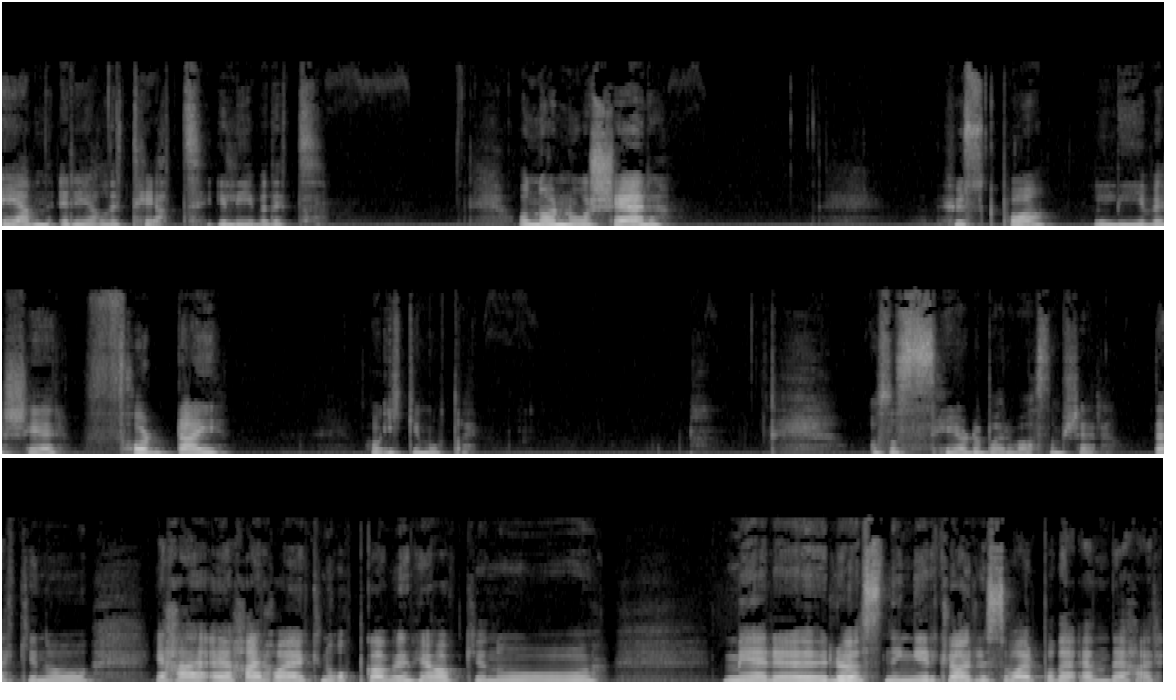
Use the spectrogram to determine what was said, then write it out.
en realitet i livet ditt. Og når noe skjer, husk på livet skjer for deg og ikke mot deg. Og så ser du bare hva som skjer. Det er ikke noe jeg, her, her, har jeg ikke noen oppgaver. Jeg har ikke noe mer løsninger, klarere svar på det enn det her.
